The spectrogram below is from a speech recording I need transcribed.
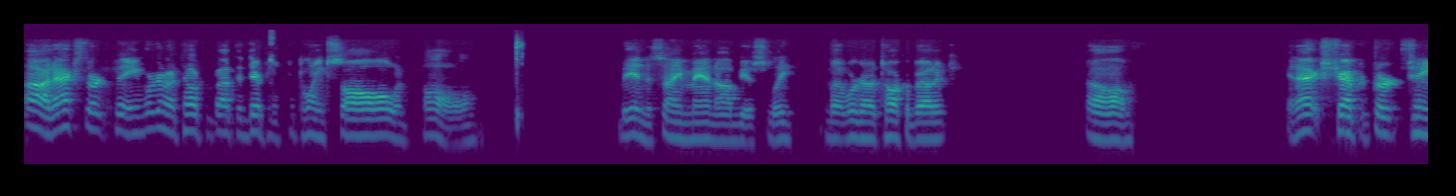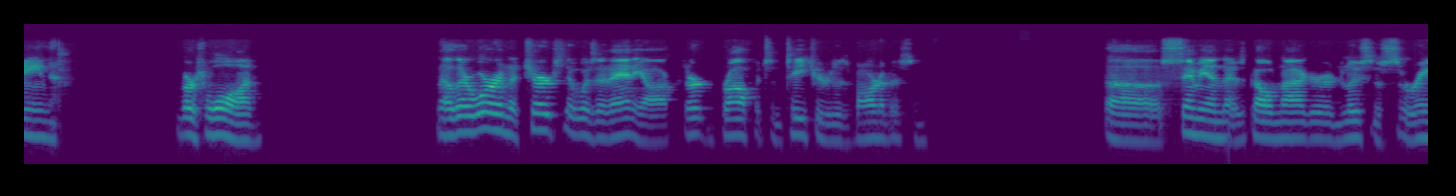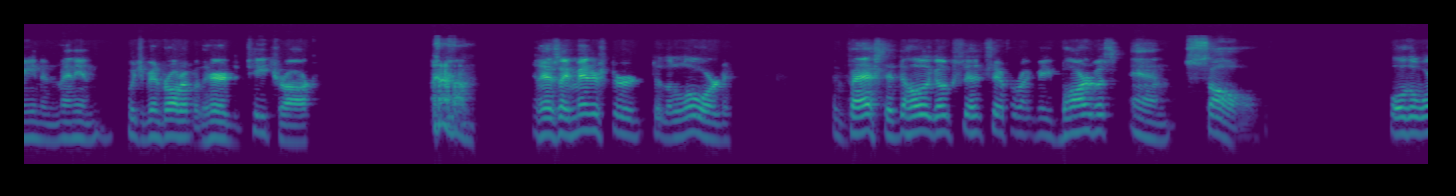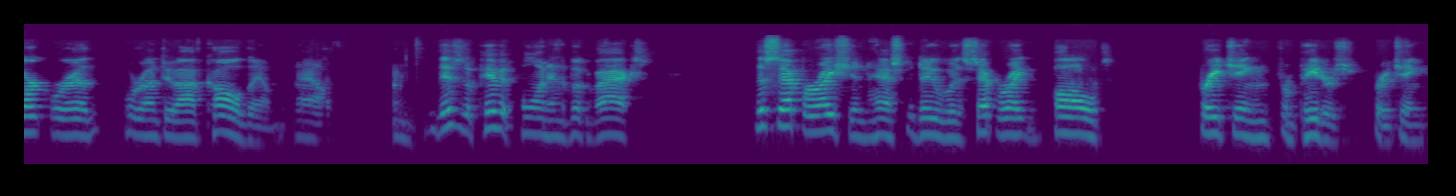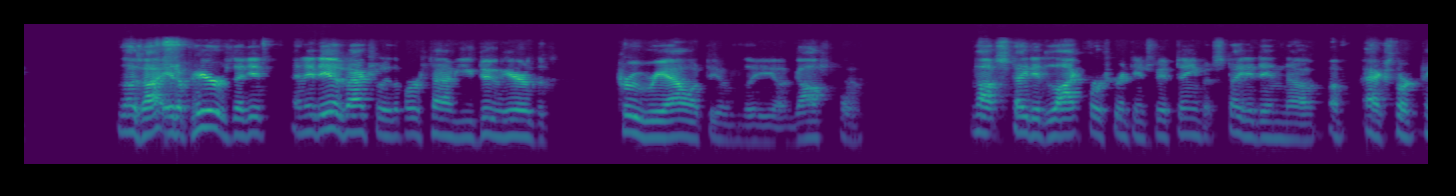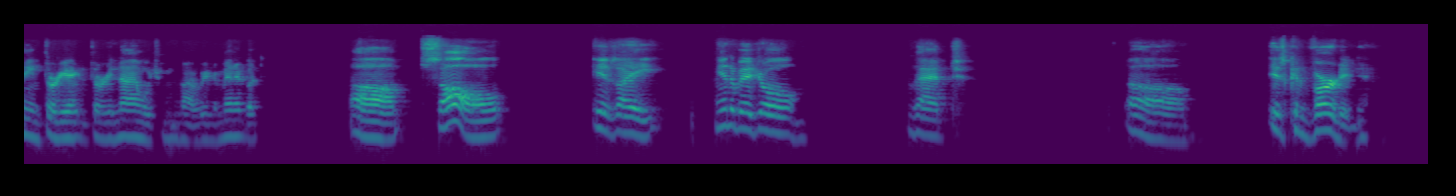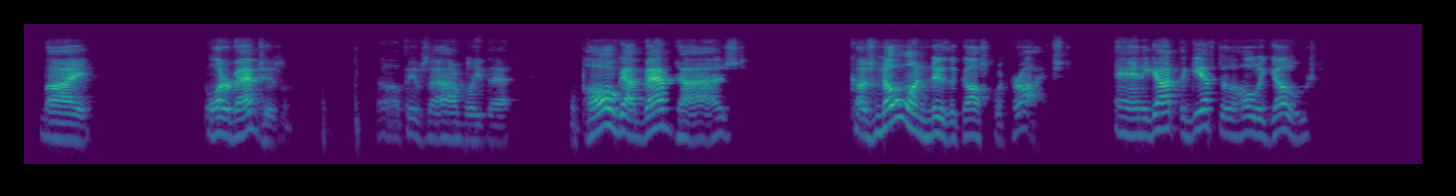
All right, Acts 13. We're going to talk about the difference between Saul and Paul, being the same man, obviously, but we're going to talk about it. Uh, in Acts chapter 13, verse 1. Now, there were in the church that was at Antioch certain prophets and teachers as Barnabas and uh, Simeon was called Niger, and Lucius Cyrene, and many which have been brought up with Herod the Tetrarch. and as they ministered to the Lord and fasted, the Holy Ghost said, Separate me, Barnabas and Saul, for the work whereunto I've called them. Now, this is a pivot point in the book of Acts. This separation has to do with separating Paul's preaching from Peter's preaching. Thus, I, it appears that it, and it is actually the first time you do hear the true reality of the uh, gospel, not stated like 1 Corinthians 15, but stated in uh, Acts 13, 38, and 39, which we might read in a minute. But uh, Saul is a individual that uh, is converted by water baptism. Uh, people say, I don't believe that. Well, Paul got baptized because no one knew the gospel of Christ. And he got the gift of the Holy Ghost.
